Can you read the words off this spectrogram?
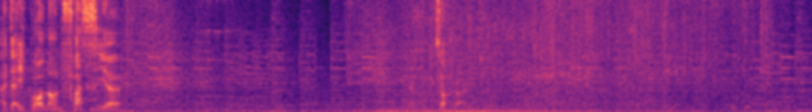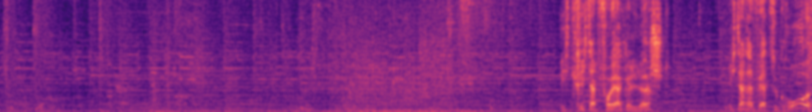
Alter, ich brauche noch ein Fass hier. Ist doch gar nicht. Ich krieg das Feuer gelöscht? Ich dachte, das wäre zu groß.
